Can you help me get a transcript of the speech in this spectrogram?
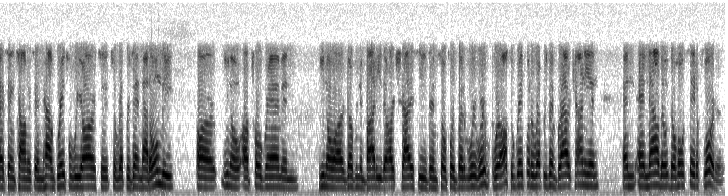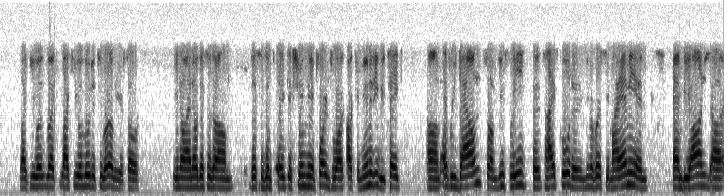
at St. Thomas and how grateful we are to, to represent not only our, you know, our program and, you know, our governing body, the archdiocese and so forth, but we're, we're, we're also grateful to represent Broward County and, and, and now the, the whole state of Florida, like you, like, like you alluded to earlier. So, you know, I know this is, um, this is extremely important to our, our community. We take um, every down from youth league to, to high school to University of Miami and, and beyond, uh,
